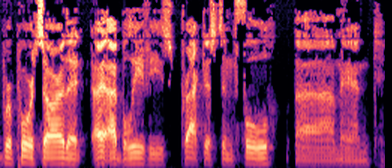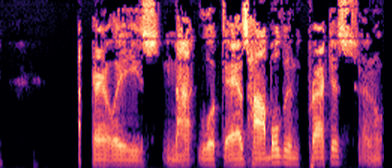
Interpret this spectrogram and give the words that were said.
reports are that I, I, believe he's practiced in full, um, and apparently he's not looked as hobbled in practice. I don't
